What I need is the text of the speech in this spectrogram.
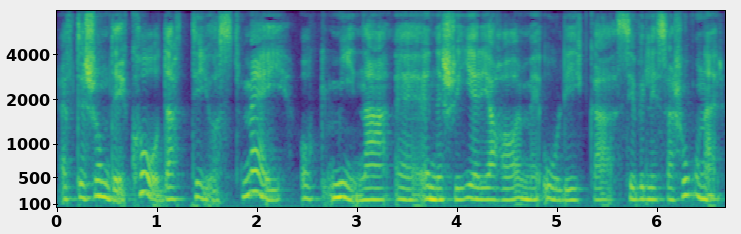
eftersom det är kodat till just mig och mina eh, energier jag har med olika civilisationer.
